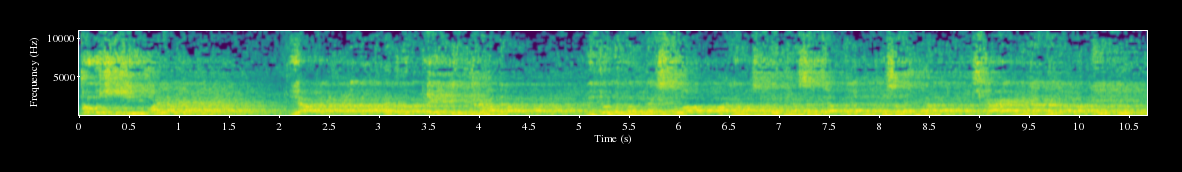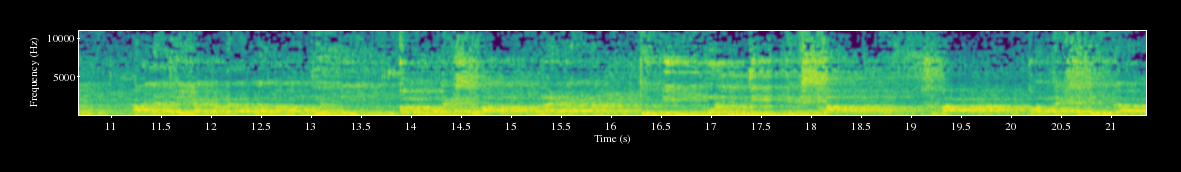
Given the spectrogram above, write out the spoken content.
terus diupayakan. Ya kadang-kadang ada juga kritik terhadap metode kontekstual Pak Iwas Aditya saja dan misalnya kan. Sekarang kita tidak lagi hanya terikat pada pengembangan teori kontekstual. Melainkan teori multitekstual. Sebab konteks itu juga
